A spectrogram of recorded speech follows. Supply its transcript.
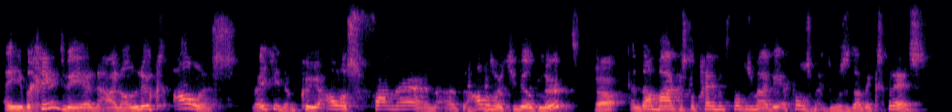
en je begint weer, nou dan lukt alles. Weet je, dan kun je alles vangen en alles wat je wilt lukt. Ja. En dan maken ze het op een gegeven moment volgens mij weer, volgens mij doen ze dat expres.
